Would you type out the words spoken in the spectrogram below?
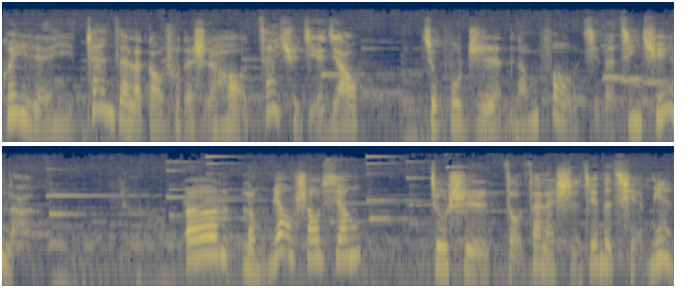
贵人已站在了高处的时候再去结交，就不知能否挤得进去了。而冷庙烧香，就是走在了时间的前面。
